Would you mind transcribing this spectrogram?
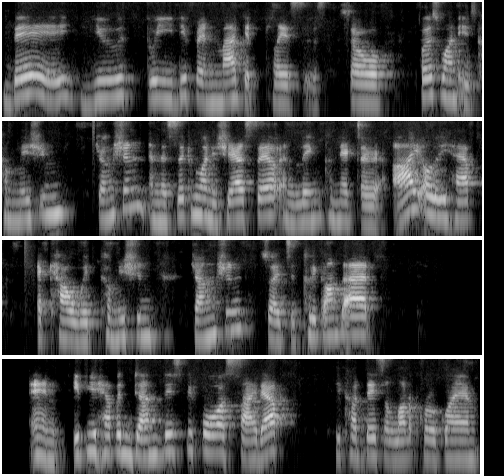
they use three different marketplaces. So first one is commission junction, and the second one is share sale and link connector. I only have account with commission junction, so I just click on that. And if you haven't done this before, sign up because there's a lot of program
